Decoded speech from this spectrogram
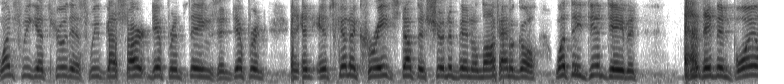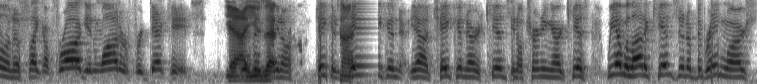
once we get through this, we've got to start different things and different and, and it's gonna create stuff that should have been a long time ago. What they did, David, they've been boiling us like a frog in water for decades. Yeah, I use that. You know, taking, taking, yeah, taking our kids. You know, turning our kids. We have a lot of kids that have been brainwashed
